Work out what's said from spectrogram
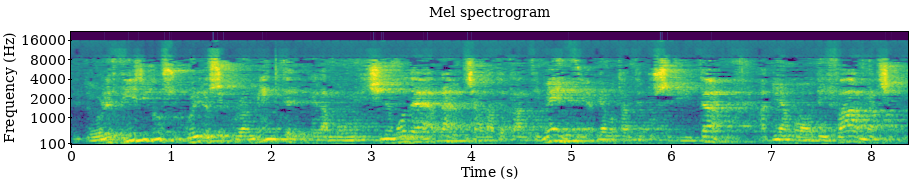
Il dolore fisico, su quello sicuramente nella medicina moderna ci hanno dato tanti mezzi, abbiamo tante possibilità, abbiamo dei farmaci,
